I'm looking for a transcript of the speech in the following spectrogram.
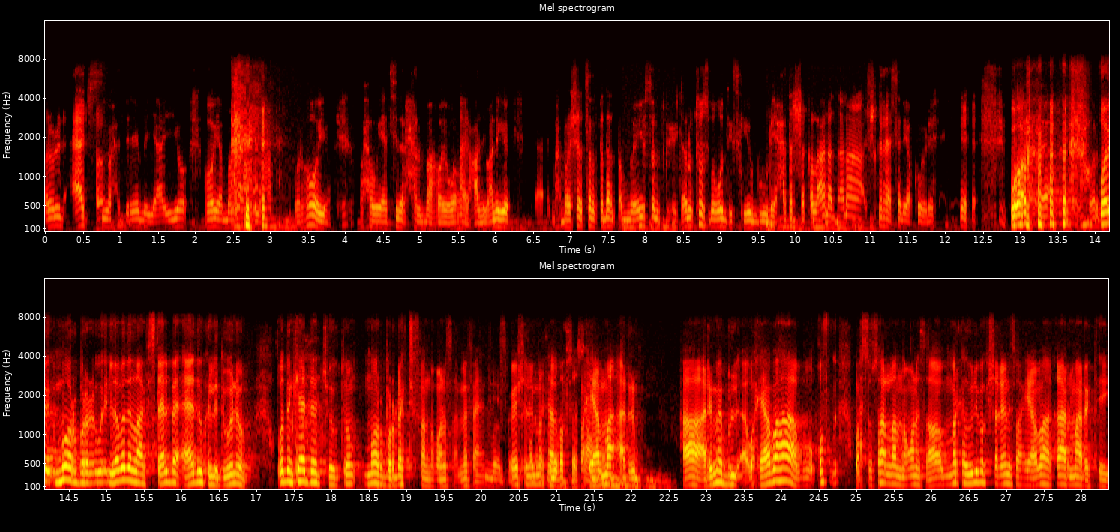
anoo dhan caajisii waxaa dareemayaa iyo hooya maanta war hooyo waxa weeyaan sidan xal maa hooyo wallahi alcadiim aniga waxbarashada sanadka haddaan dhammeeyo sanadku xigta anu toos baan iskaga guuraya xataa shaqa la'aan anaa shaqa raadsanaya ku idhi War- Horta- way more bar labada lifestyle baa aad u kala duwano waddanka haddaad joogto more productive aad noqonaysaa ma fahantay especially markaad waxyaaba arrin ha arrimaha bul waxyaabaha qof wax soo saar laad noqonaysaa markaad weliba ka shaqaynaysa waxyaabaha qaar maaragtay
